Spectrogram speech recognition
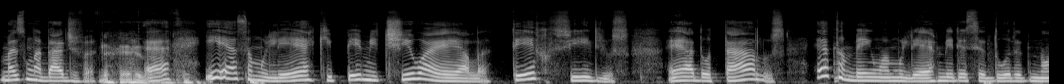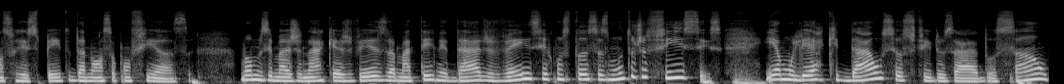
mas uma dádiva. é? E essa mulher que permitiu a ela ter filhos, é, adotá-los, é também uma mulher merecedora do nosso respeito, da nossa confiança. Vamos imaginar que às vezes a maternidade vem em circunstâncias muito difíceis e a mulher que dá os seus filhos à adoção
